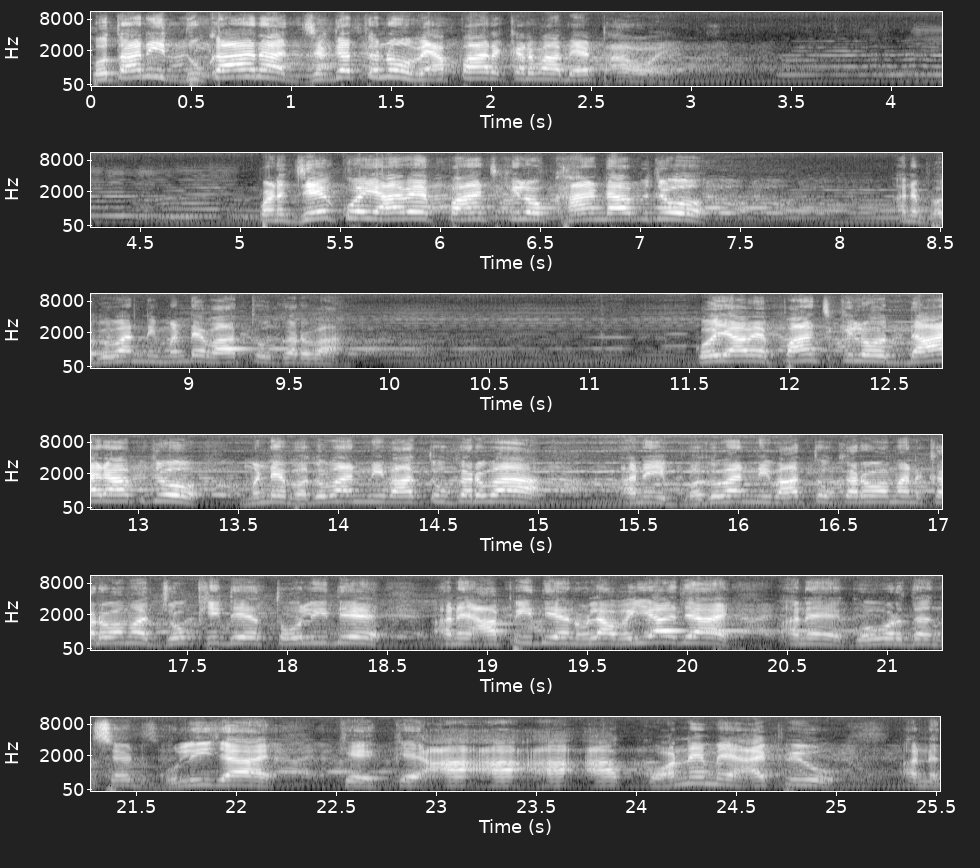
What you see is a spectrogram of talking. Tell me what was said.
પોતાની દુકાન આ જગતનો વ્યાપાર કરવા બેઠા હોય. પણ જે કોઈ આવે પાંચ કિલો ખાંડ આપજો અને ભગવાનની મંડે વાતો કરવા. કોઈ આવે પાંચ કિલો દાળ આપજો, મને ભગવાનની વાતો કરવા અને ભગવાનની વાતો કરવામાં કરવામાં જોખી દે, તોલી દે અને આપી દે અને ઓલા વૈયા જાય અને ગોવર્ધન શેઠ ભૂલી જાય કે કે આ આ આ આ કોને મેં આપ્યું? અને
